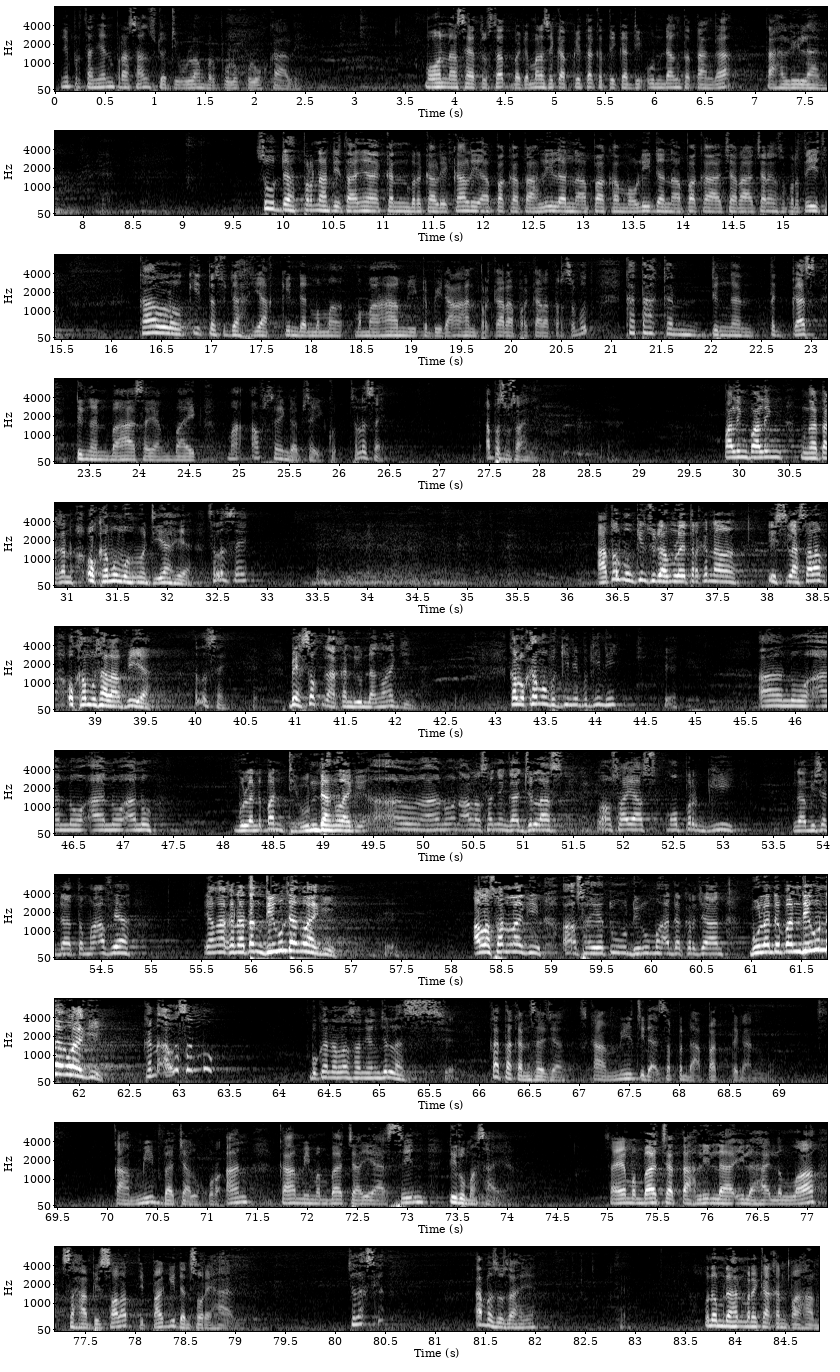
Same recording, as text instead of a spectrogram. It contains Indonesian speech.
Ini pertanyaan perasaan sudah diulang berpuluh-puluh kali. Mohon nasihat Ustaz bagaimana sikap kita ketika diundang tetangga tahlilan. Sudah pernah ditanyakan berkali-kali apakah tahlilan, apakah maulidan, apakah acara-acara yang seperti itu. Kalau kita sudah yakin dan memahami kebidahan perkara-perkara tersebut, katakan dengan tegas, dengan bahasa yang baik, maaf saya nggak bisa ikut, selesai. Apa susahnya? Paling-paling mengatakan, oh kamu Muhammadiyah ya, selesai. Atau mungkin sudah mulai terkenal istilah salam, oh kamu salafiyah. Selesai. Besok nggak akan diundang lagi. Kalau kamu begini-begini, anu anu anu anu bulan depan diundang lagi. Anu, anu alasannya nggak jelas. Mau saya mau pergi, nggak bisa datang, maaf ya. Yang akan datang diundang lagi. Alasan lagi, ah, saya tuh di rumah ada kerjaan. Bulan depan diundang lagi. Karena alasanmu bukan alasan yang jelas. Katakan saja, kami tidak sependapat denganmu. Kami baca Al-Quran, kami membaca Yasin di rumah saya. Saya membaca tahlil la ilaha illallah sehabis salat di pagi dan sore hari. Jelas kan? Apa susahnya? Mudah-mudahan mereka akan paham.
